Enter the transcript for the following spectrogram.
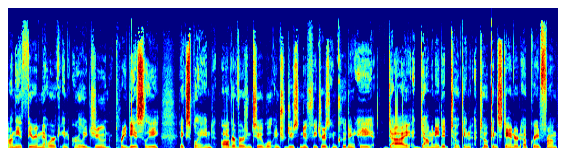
on the Ethereum network in early June. Previously explained, Augur version 2 will introduce new features including a DAI dominated token, a token standard upgrade from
